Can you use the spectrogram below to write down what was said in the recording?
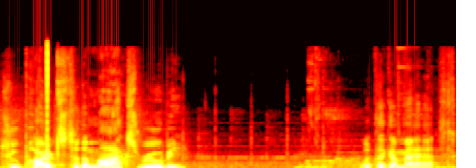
Two parts to the Mox Ruby. Look like a mask.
